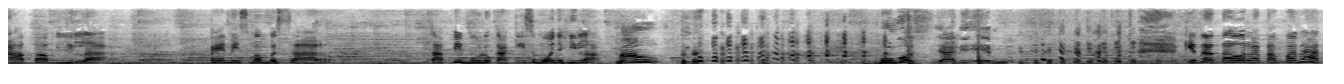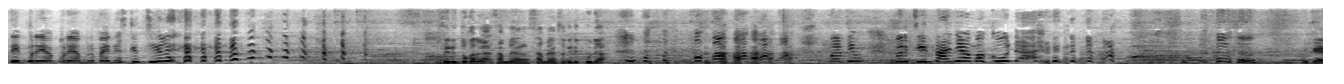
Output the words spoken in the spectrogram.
Apabila penis membesar tapi bulu kaki semuanya hilang. Mau. Bungkus, jadiin. Kita tahu ratapan hati pria-pria berpenis kecil. Bisa ditukar nggak sama yang sama yang segede kuda? Berarti bercintanya sama kuda. Oke,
